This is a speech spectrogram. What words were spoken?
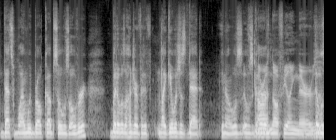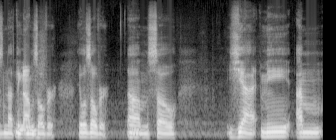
that's when we broke up, so it was over. But it was 150, like it was just dead. You know, it was it was gone. There was no feeling there. there was nothing. It was over. It was over. Um, so yeah, me, I'm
